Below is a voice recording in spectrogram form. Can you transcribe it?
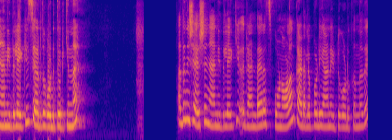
ഞാൻ ഇതിലേക്ക് ചേർത്ത് കൊടുത്തിരിക്കുന്നത്. അതിനുശേഷം ഞാൻ ഇതിലേക്ക് ഒരു രണ്ടര സ്പൂണോളം കടലപ്പൊടിയാണ് ഇട്ട് കൊടുക്കുന്നത്.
